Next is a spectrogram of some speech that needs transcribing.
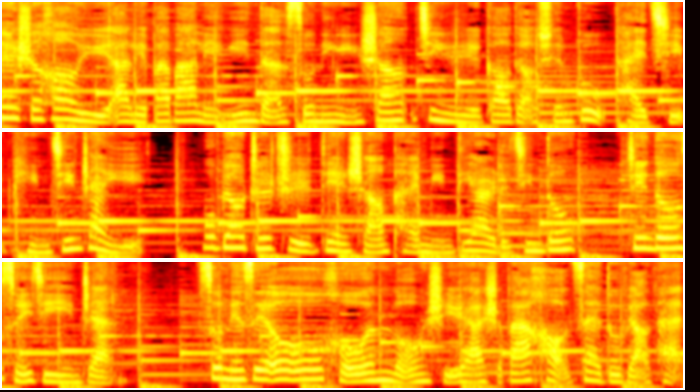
月十号，与阿里巴巴联姻的苏宁云商近日高调宣布开启平津战役，目标直指电商排名第二的京东。京东随即应战。苏宁 COO 侯恩龙十月二十八号再度表态，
